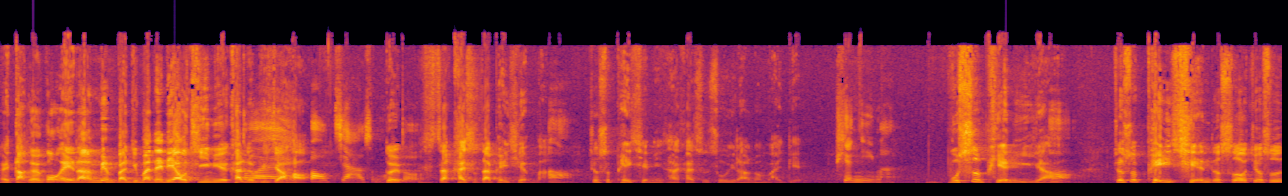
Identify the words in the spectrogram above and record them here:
哎，打个工，哎，那个面板就卖在撩起，你也看得比较好，报价什么的，对，在开始在赔钱嘛，哦、就是赔钱，你才开始注意它的买点，便宜吗？不是便宜呀、啊，哦、就是赔钱的时候，就是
